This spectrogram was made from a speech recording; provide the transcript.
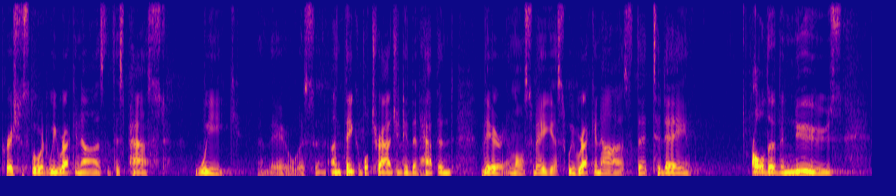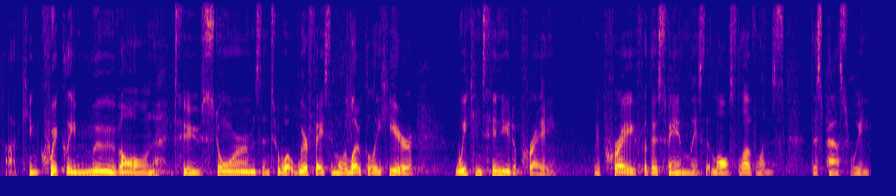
Gracious Lord, we recognize that this past week there was an unthinkable tragedy that happened there in Las Vegas. We recognize that today, although the news uh, can quickly move on to storms and to what we're facing more locally here, we continue to pray we pray for those families that lost loved ones this past week.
